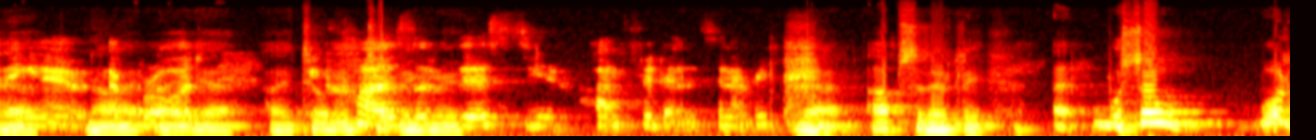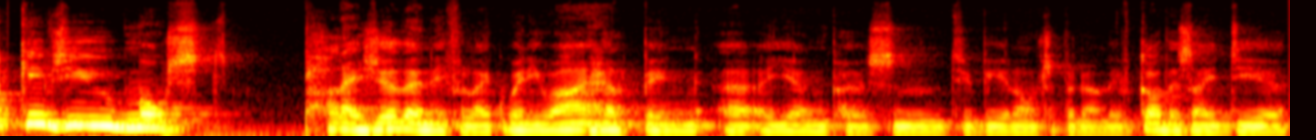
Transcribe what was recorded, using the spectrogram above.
Yeah, you know, no, abroad I, I, yeah, I totally, because totally of this you know, confidence and everything. Yeah, absolutely. Uh, so, what gives you most pleasure then, if you like, when you are helping a, a young person to be an entrepreneur. They've got this idea,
